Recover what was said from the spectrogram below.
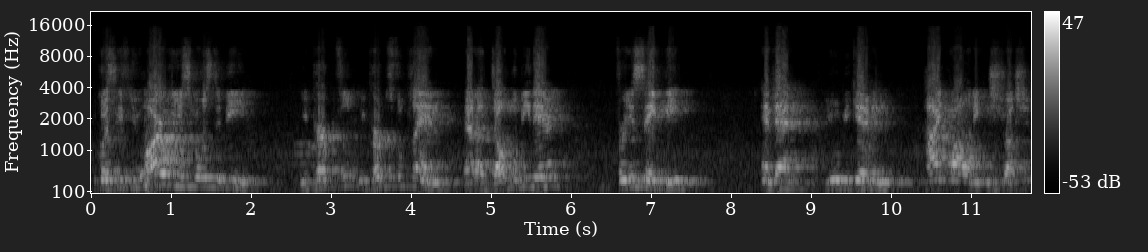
Because if you are where you're supposed to be, we purposefully, we purposefully plan that an adult will be there for your safety and that you will be given high quality instruction,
